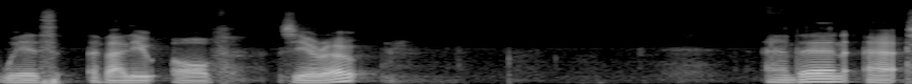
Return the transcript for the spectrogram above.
with a value of 0 and then at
